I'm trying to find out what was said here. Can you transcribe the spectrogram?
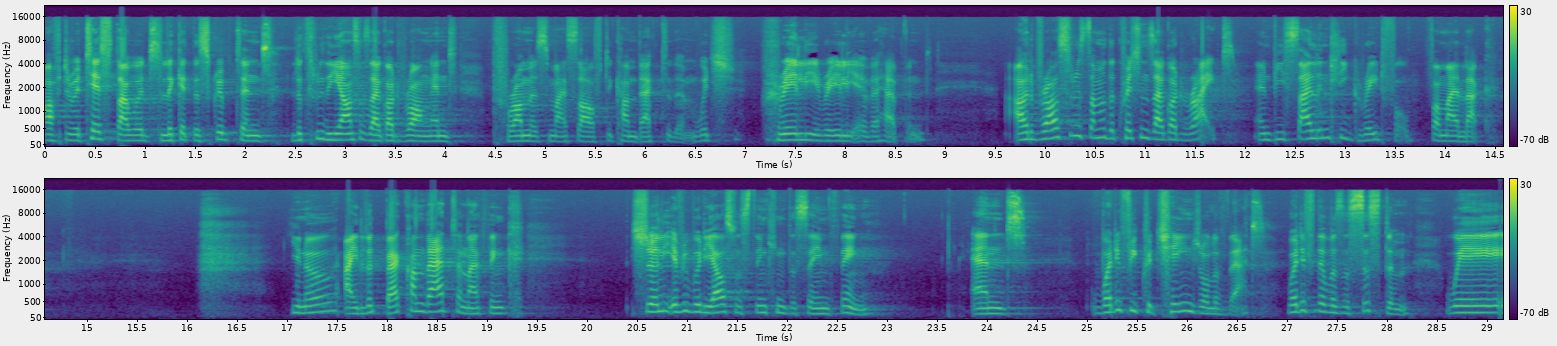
After a test, I would look at the script and look through the answers I got wrong and promise myself to come back to them, which rarely, rarely ever happened. I would browse through some of the questions I got right and be silently grateful for my luck. You know, I look back on that and I think surely everybody else was thinking the same thing. And what if we could change all of that? What if there was a system where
